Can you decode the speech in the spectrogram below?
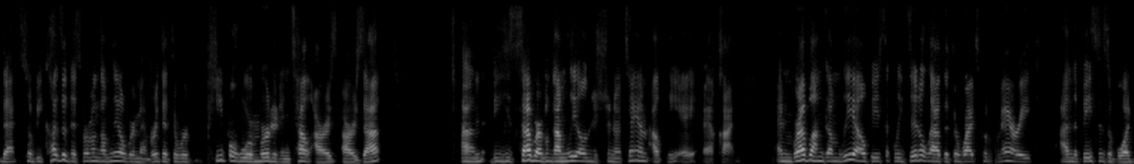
that. So because of this, Rabbi Gamliel remembered that there were people who were murdered in Tel Arza. Um, the Rabbi Gamliel nishnoteim al echad. And Rabbi Gamliel basically did allow that their wives could marry on the basis of one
